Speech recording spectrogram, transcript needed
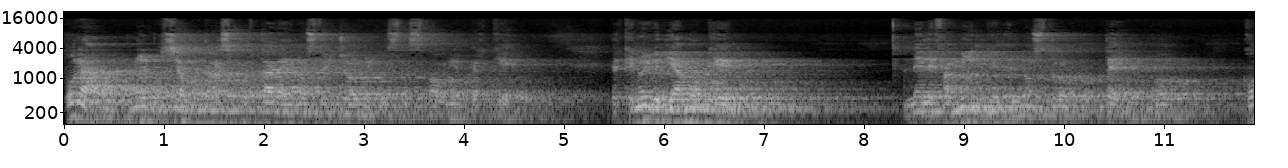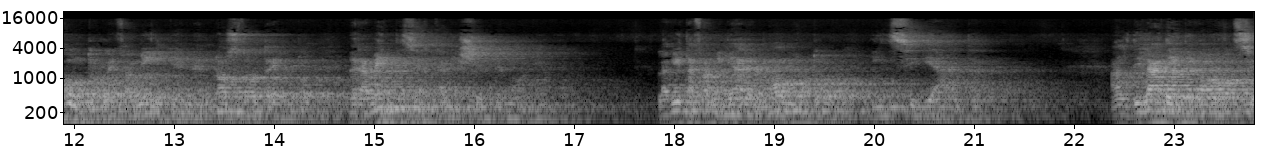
Ora noi possiamo trasportare ai nostri giorni questa storia perché? Perché noi vediamo che nelle famiglie del nostro tempo contro le famiglie nel nostro tempo veramente si accanisce il demonio. La vita familiare è molto insidiata. Al di là dei divorzi,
